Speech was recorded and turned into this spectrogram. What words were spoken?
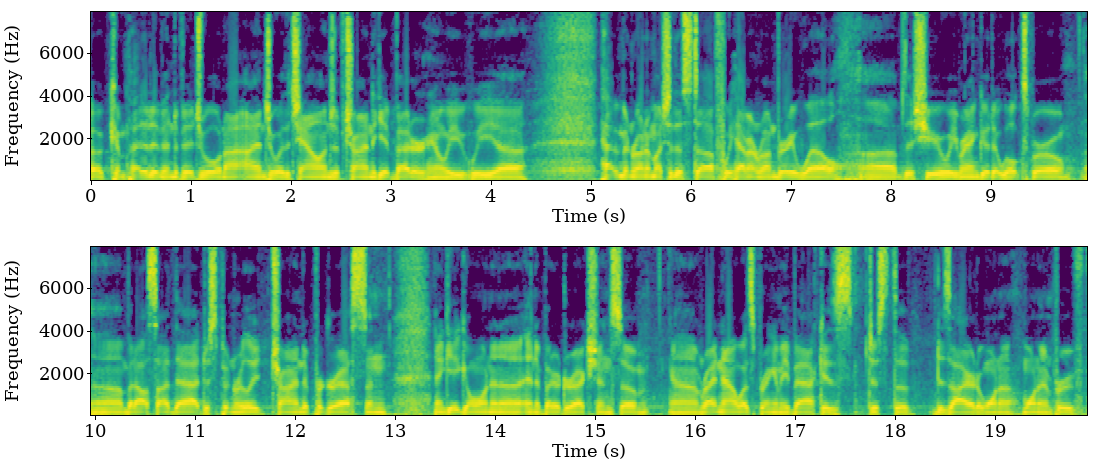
a competitive individual, and I, I, enjoy the challenge of trying to get better. You know, we we uh, haven't been running much of this stuff. We haven't run very well uh, this year. We ran good at Wilkesboro, uh, but outside that, just been really trying to progress and and get going in a in a better direction. So uh, right now, what's bringing me back is just the desire to want to want to improve.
